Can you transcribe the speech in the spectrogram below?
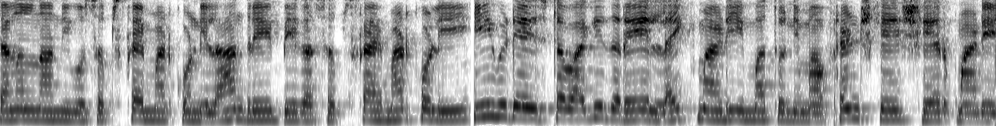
ಚಾನಲ್ನ ನೀವು ಸಬ್ಸ್ಕ್ರೈಬ್ ಮಾಡ್ಕೊಂಡಿಲ್ಲ ಅಂದ್ರೆ ಬೇಗ ಸಬ್ಸ್ಕ್ರೈಬ್ ಮಾಡ್ಕೊಳ್ಳಿ. ಈ ವಿಡಿಯೋ ಇಷ್ಟವಾಗಿದ್ದರೆ ಲೈಕ್ ಮಾಡಿ ಮತ್ತು ನಿಮ್ಮ ಫ್ರೆಂಡ್ಸ್ಗೆ ಶೇರ್ ಮಾಡಿ.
